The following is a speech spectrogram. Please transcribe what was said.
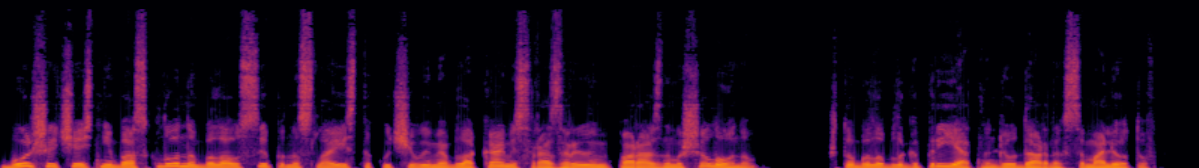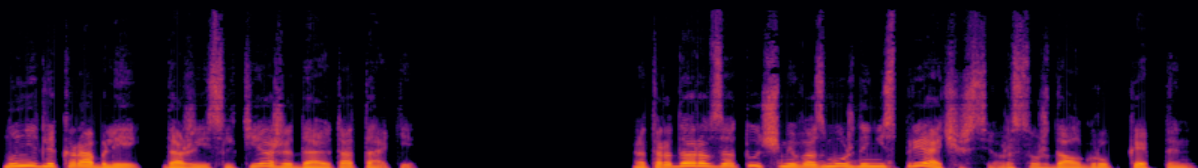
Большая часть небосклона была усыпана слоисто-кучевыми облаками с разрывами по разным эшелонам, что было благоприятно для ударных самолетов, но не для кораблей, даже если те ожидают атаки. «От радаров за тучами, возможно, и не спрячешься», — рассуждал групп Кэптен.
